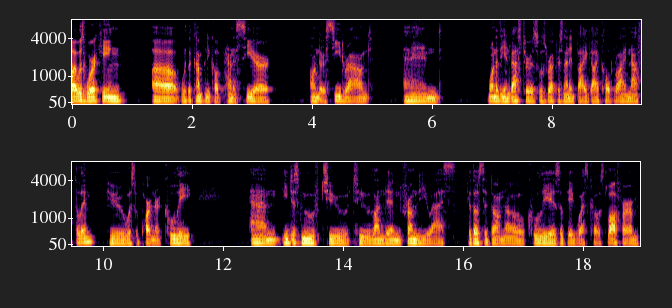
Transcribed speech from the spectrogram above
I was working uh, with a company called Panacea on their seed round, and one of the investors was represented by a guy called Ryan Naftulin, who was a partner at Cooley, and he just moved to to London from the U.S. For those that don't know, Cooley is a big West Coast law firm,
